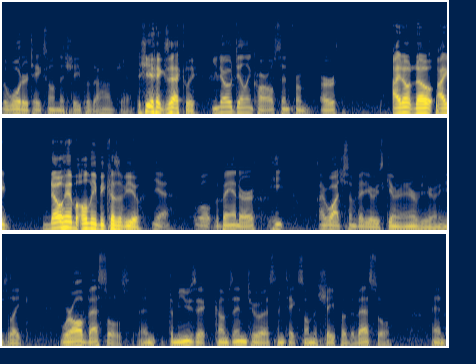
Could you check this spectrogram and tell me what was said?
the water takes on the shape of the object. Yeah, exactly. You know Dylan Carlson from Earth. I don't know. I know him only because of you. Yeah. Well, the band Earth. He, I watched some video. He's giving an interview, and he's like, "We're all vessels, and the music comes into us and takes on the shape of the vessel, and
